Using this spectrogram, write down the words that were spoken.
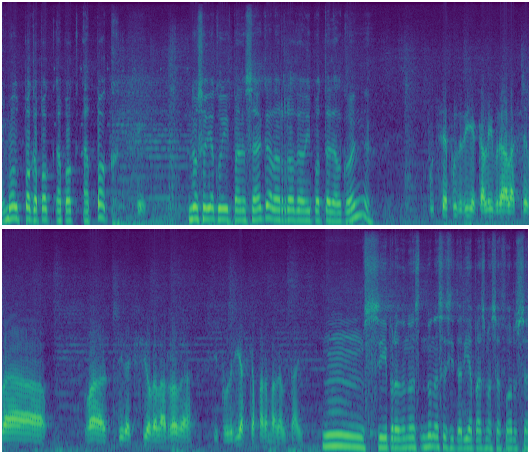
i molt a poc a poc a poc a poc. Sí. No ha acudit pensar que la roda li pot tallar el cony? Potser podria calibrar la seva la direcció de la roda i podria escapar-me del tall. Mm, sí, però no, no necessitaria pas massa força.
